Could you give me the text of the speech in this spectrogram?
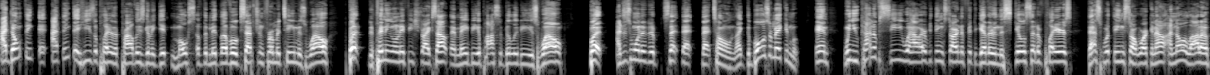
I don't think I think that he's a player that probably is going to get most of the mid-level exception from a team as well. But depending on if he strikes out, that may be a possibility as well. But I just wanted to set that that tone. Like the Bulls are making moves. And when you kind of see how everything's starting to fit together in the skill set of players, that's where things start working out. I know a lot of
